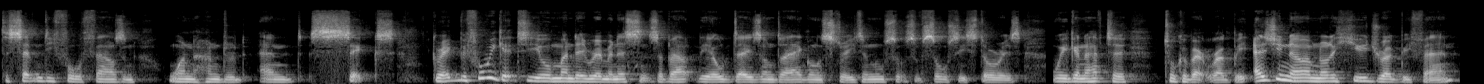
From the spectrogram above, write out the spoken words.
to 74,106. Greg, before we get to your Monday reminiscence about the old days on Diagonal Street and all sorts of saucy stories, we're going to have to talk about rugby. As you know, I'm not a huge rugby fan,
